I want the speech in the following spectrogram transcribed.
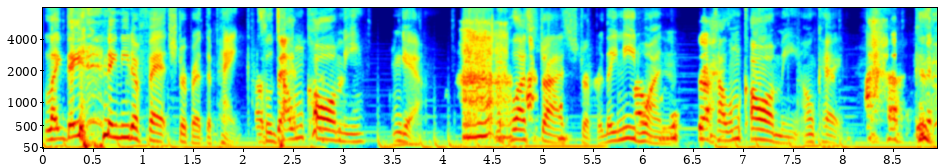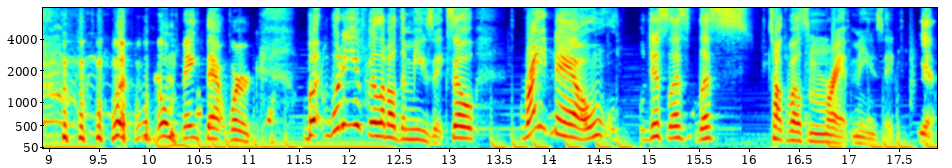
like they they need a fat stripper at the Pynk. A So tell them call me. Yeah. A plus size stripper. They need one. Tell them call me. Okay. we'll make that work. But what do you feel about the music? So right now, just let's let's talk about some rap music. Yeah.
